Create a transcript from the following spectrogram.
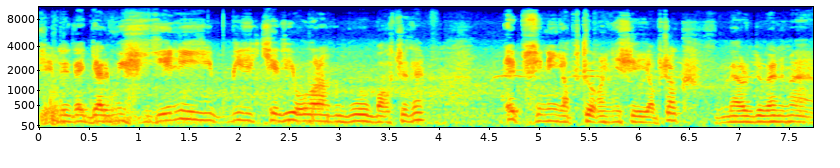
Şimdi de gelmiş yeni bir kedi olarak bu bahçede hepsinin yaptığı aynı şeyi yapacak. Merdivenime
